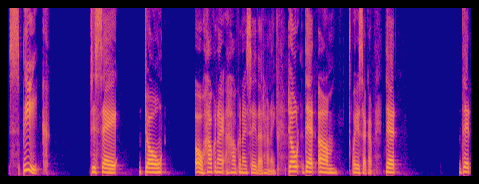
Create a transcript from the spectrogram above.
speak to say, don't oh, how can I how can I say that, honey? Don't that um wait a second. That that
